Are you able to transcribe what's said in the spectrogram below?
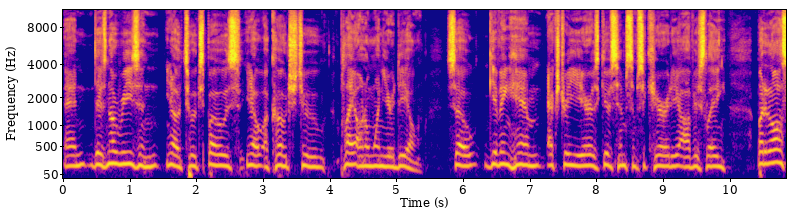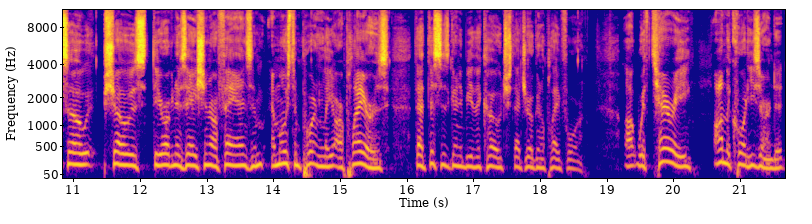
And there's no reason, you know, to expose, you know, a coach to play on a one-year deal. So giving him extra years gives him some security, obviously, but it also shows the organization, our fans, and, and most importantly, our players, that this is going to be the coach that you're going to play for. Uh, with Terry on the court, he's earned it.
